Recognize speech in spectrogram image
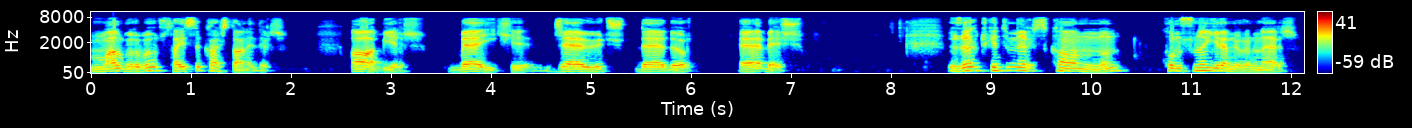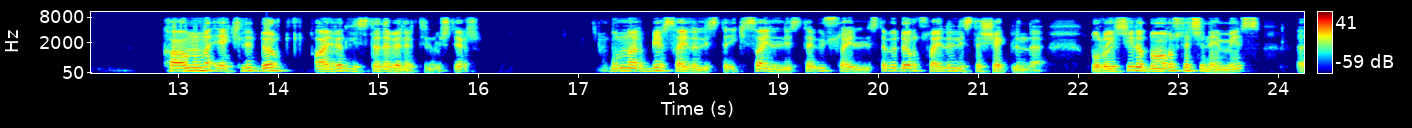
mal grubu sayısı kaç tanedir? A1, B2, C3, D4, E5. Özel tüketim vergisi kanununun konusuna giren ürünler kanuna ekli 4 ayrı listede belirtilmiştir. Bunlar bir sayılı liste, iki sayılı liste, üç sayılı liste ve dört sayılı liste şeklinde. Dolayısıyla doğru seçeneğimiz, e,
